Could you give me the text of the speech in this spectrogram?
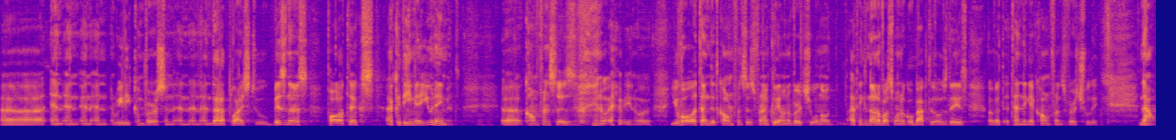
uh, and, and, and, and really converse, and, and, and that applies to business, politics, academia, you name it. Uh, conferences, you know, you know, you've all attended conferences, frankly, on a virtual note. I think none of us want to go back to those days of attending a conference virtually. Now,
